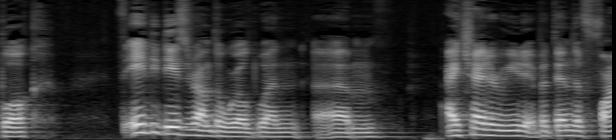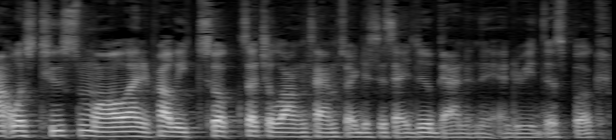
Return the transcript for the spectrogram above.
book. The 80 days around the world one um I tried to read it but then the font was too small and it probably took such a long time so I just decided to abandon it and read this book.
